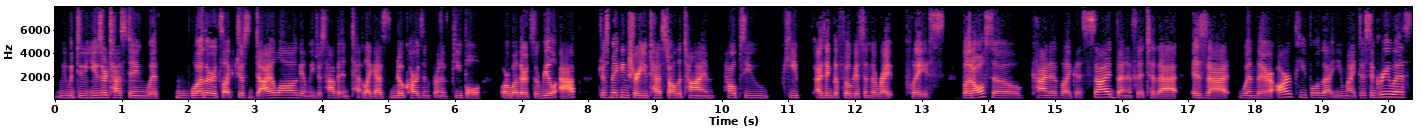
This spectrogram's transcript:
We would do user testing with whether it's like just dialogue and we just have it in te- like as note cards in front of people or whether it's a real app just making sure you test all the time helps you keep i think the focus in the right place but also kind of like a side benefit to that is that when there are people that you might disagree with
